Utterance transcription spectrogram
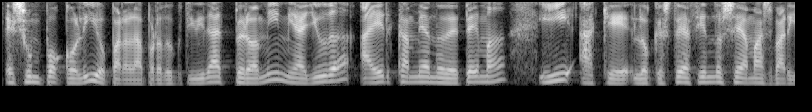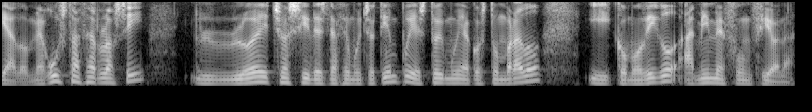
es un poco lío para la productividad, pero a mí me ayuda a ir cambiando de tema y a que lo que estoy haciendo sea más variado. Me gusta hacerlo así, lo he hecho así desde hace mucho tiempo y estoy muy acostumbrado y como digo, a mí me funciona.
